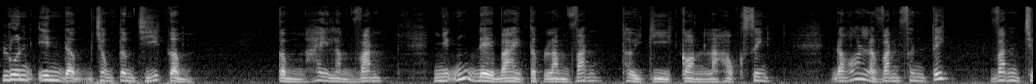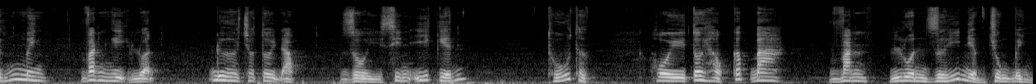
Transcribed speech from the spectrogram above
luôn in đậm trong tâm trí Cầm. Cầm hay làm văn, những đề bài tập làm văn thời kỳ còn là học sinh. Đó là văn phân tích, văn chứng minh, văn nghị luận, đưa cho tôi đọc, rồi xin ý kiến. Thú thực, hồi tôi học cấp 3, văn luôn dưới điểm trung bình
